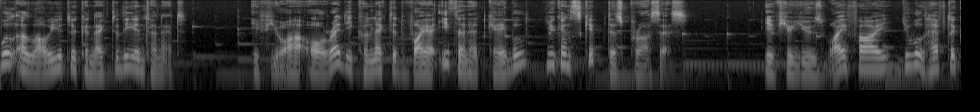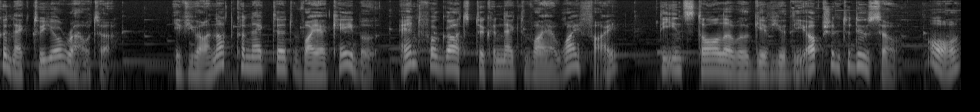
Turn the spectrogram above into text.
will allow you to connect to the internet. If you are already connected via Ethernet cable, you can skip this process. If you use Wi-Fi, you will have to connect to your router. If you are not connected via cable and forgot to connect via Wi-Fi, the installer will give you the option to do so, or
